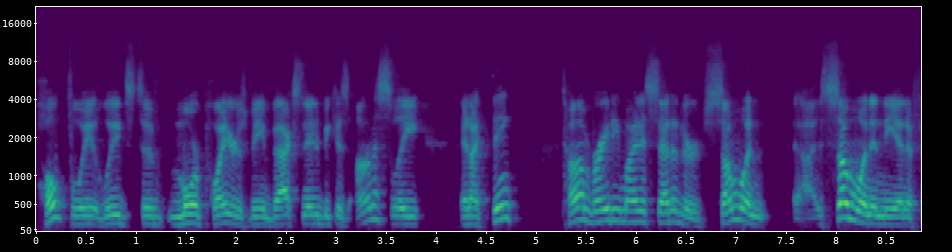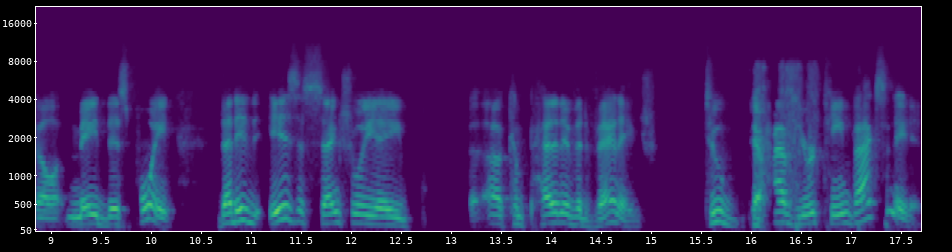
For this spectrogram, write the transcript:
hopefully it leads to more players being vaccinated. Because honestly, and I think Tom Brady might have said it, or someone, uh, someone in the NFL made this point that it is essentially a a competitive advantage to yeah. have your team vaccinated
